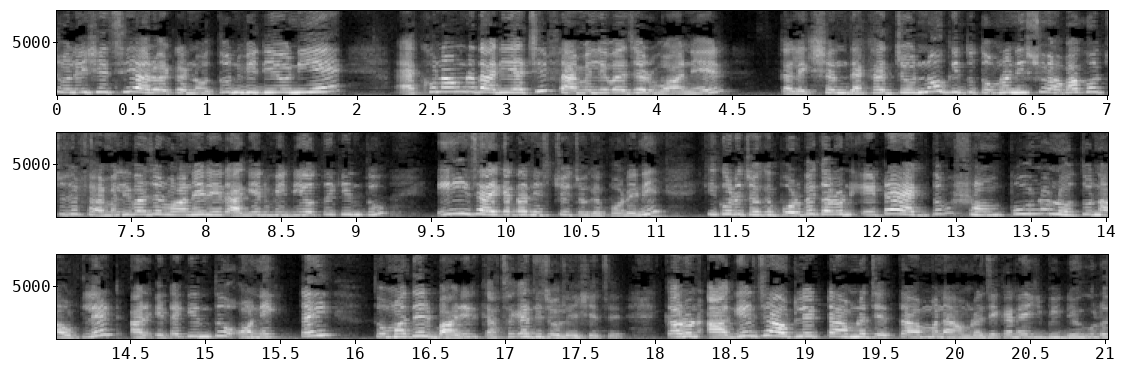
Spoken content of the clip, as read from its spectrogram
চলে এসেছি আরও একটা নতুন ভিডিও নিয়ে। এখন আমরা দাঁড়িয়ে আছি ফ্যামিলি বাজার ওয়ানের কালেকশন দেখার জন্য কিন্তু তোমরা নিশ্চয়ই অবাক হচ্ছ যে ফ্যামিলি বাজার ওয়ানের এর আগের ভিডিওতে কিন্তু এই জায়গাটা নিশ্চয়ই চোখে পড়েনি। কি করে চোখে পড়বে? কারণ এটা একদম সম্পূর্ণ নতুন আউটলেট আর এটা কিন্তু অনেকটাই তোমাদের বাড়ির কাছাকাছি চলে এসেছে। কারণ আগের যে আউটলেটটা আমরা যেতাম মানে আমরা যেখানে এই ভিডিওগুলো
